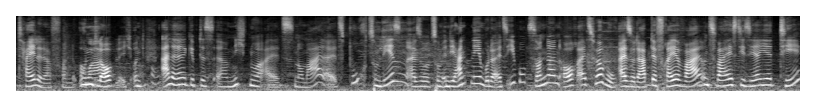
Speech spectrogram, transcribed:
Teile davon. wow. Unglaublich. Und alle gibt es ähm, nicht nur als normal, als Buch zum Lesen, also zum in die Hand nehmen oder als E-Book, sondern auch als Hörbuch. Also da habt ihr freie Wahl und zwar heißt die Serie Tee.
